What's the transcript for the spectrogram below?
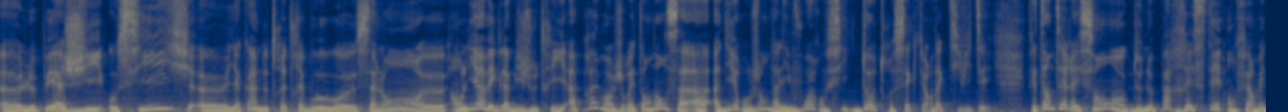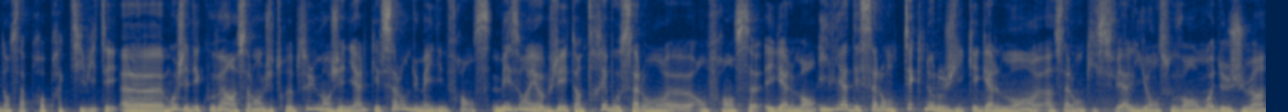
euh, le PHJ aussi. Il y a quand même de très très beaux salons en lien avec la bijouterie. Après, moi, j'aurais tendance à, à, dire aux gens d'aller voir aussi d'autres secteurs d'activité. C'est intéressant de ne pas rester enfermé dans sa propre activité. moi, j'ai découvert un salon que j'ai trouvé absolument génial qui est le salon du Made in France. Maison et Objets est un très beau salon euh, en France également. Il y a des salons technologiques également, un salon qui se fait à Lyon souvent au mois de juin,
